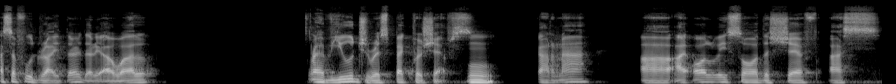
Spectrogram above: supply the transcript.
as a food writer dari awal I have huge respect for chefs. Hmm. Karena uh, I always saw the chef as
